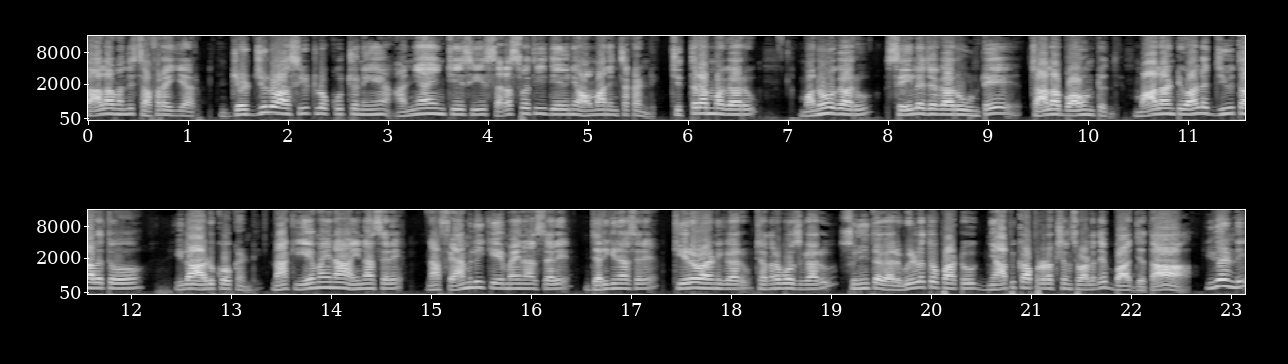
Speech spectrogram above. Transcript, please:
చాలా మంది సఫర్ అయ్యారు. జడ్జిలు ఆ సీట్లో కూర్చొని అన్యాయం చేసి సరస్వతీదేవిని అవమానించకండి. చిత్రమ్మ గారు మనో గారు శైలజ గారు ఉంటే చాలా బాగుంటుంది. మాలాంటి వాళ్ళ జీవితాలతో ఇలా ఆడుకోకండి. నాకు ఏమైనా అయినా సరే నా ఫ్యామిలీకి ఏమైనా సరే జరిగినా సరే కీరవాణి గారు చంద్రబోస్ గారు సునీత గారు వీళ్ళతో పాటు జ్ఞాపిక ప్రొడక్షన్స్ వాళ్ళదే బాధ్యత. ఇదండి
